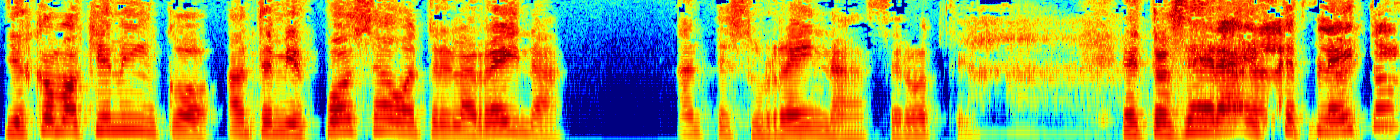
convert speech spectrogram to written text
y es como, ¿a quién vinco? ¿Ante mi esposa o ante la reina? Ante su reina, Cerote. Entonces era este pleito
